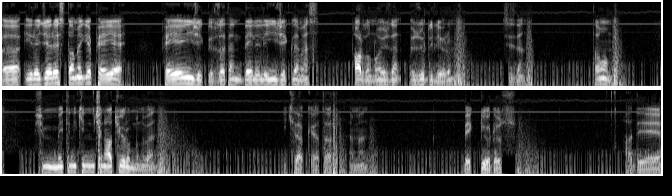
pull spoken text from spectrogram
e, IRCRS damage PY. PY'yi injekliyoruz. Zaten DLL'yi injeklemez. Pardon o yüzden özür diliyorum. Sizden. Tamam Şimdi Metin 2'nin içine atıyorum bunu ben. 2 dakika yatar hemen. Bekliyoruz. Hadi.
